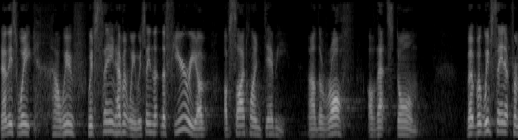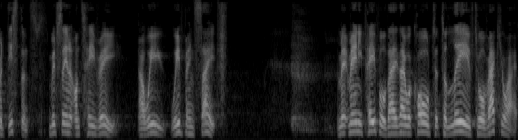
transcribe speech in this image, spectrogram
Now this week, we've, we've seen, haven't we? We've seen the, the fury of, of Cyclone Debbie, uh, the wrath of that storm. But, but we've seen it from a distance. We've seen it on TV. Uh, we, we've been safe. Many people, they, they were called to, to leave, to evacuate.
